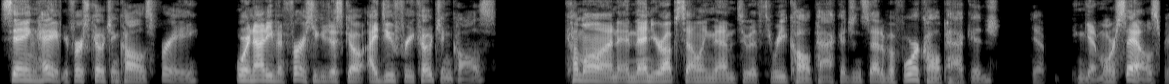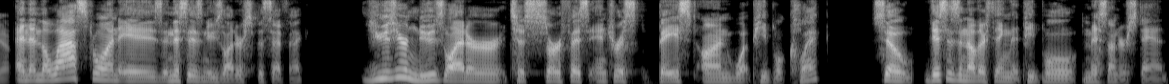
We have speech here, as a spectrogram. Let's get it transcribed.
saying, "Hey, your first coaching call is free." Or not even first, you could just go, "I do free coaching calls." Come on, and then you're upselling them to a 3-call package instead of a 4-call package. Yep. You can get more sales. Yep. And then the last one is and this is newsletter specific use your newsletter to surface interest based on what people click. So, this is another thing that people misunderstand.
